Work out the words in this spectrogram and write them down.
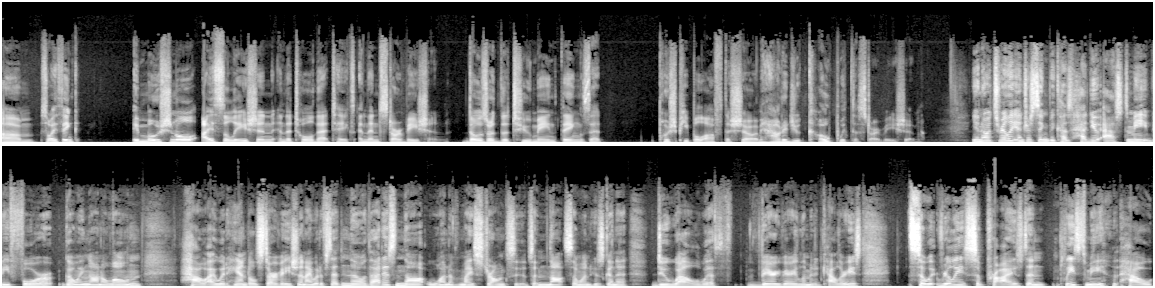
um, so i think emotional isolation and the toll that takes, and then starvation. Those are the two main things that push people off the show. I mean, how did you cope with the starvation? You know, it's really interesting because had you asked me before going on alone how I would handle starvation, I would have said, no, that is not one of my strong suits. I'm not someone who's going to do well with very, very limited calories. So it really surprised and pleased me how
